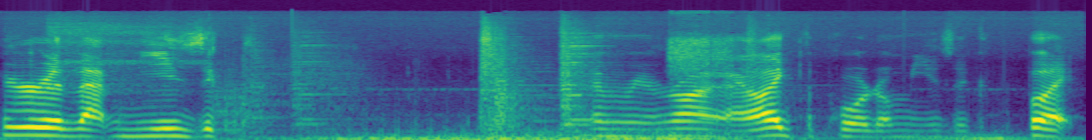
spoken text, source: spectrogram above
Hear that music. Don't get me wrong, I like the Portal music, but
